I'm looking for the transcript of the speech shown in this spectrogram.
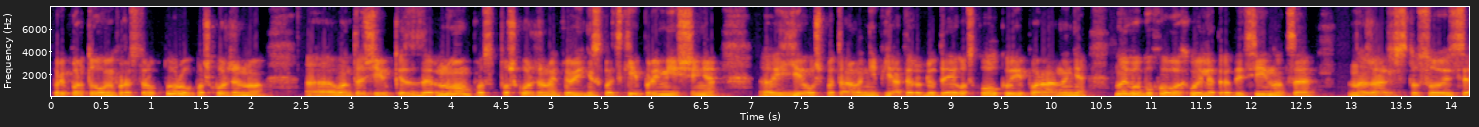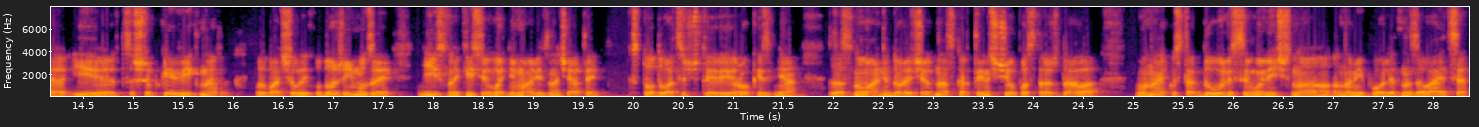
припортову інфраструктуру, пошкоджено вантажівки з зерном, пошкоджено відповідні складські приміщення, є ушпиталені п'ять п'ятеро людей осколкові поранення. Ну і вибухова хвиля традиційно це на жаль стосується і це шибки в вікнах. Ви бачили художній музей, дійсно, який сьогодні мав відзначати 124 роки з дня заснування. До речі, одна з картин, що постраждала, вона якось так доволі символічно, на мій погляд, називається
